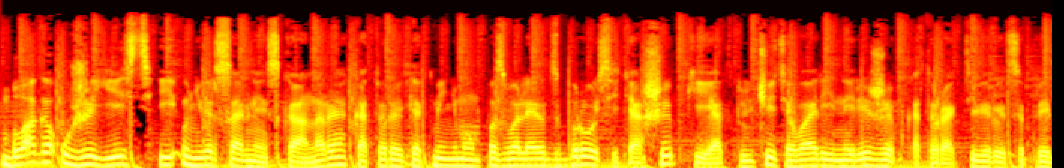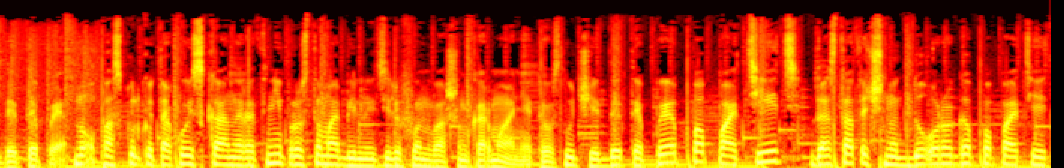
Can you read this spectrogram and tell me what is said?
Благо, уже есть и универсальные сканеры, которые как минимум позволяют сбросить ошибки и отключить аварийный режим, который активируется при ДТП. Но поскольку такой сканер — это не просто мобильный телефон в вашем кармане, то в случае ДТП попотеть, достаточно дорого попотеть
